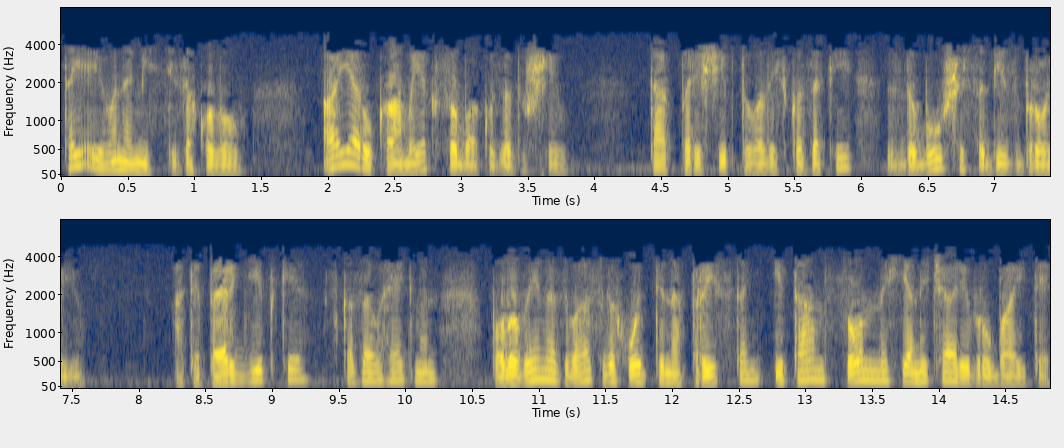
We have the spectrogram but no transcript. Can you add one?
та я його на місці заколов, а я руками, як собаку, задушив. Так перешіптувались козаки, здобувши собі зброю. А тепер, дітки, сказав гетьман, половина з вас виходьте на пристань і там сонних яничарів рубайте,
